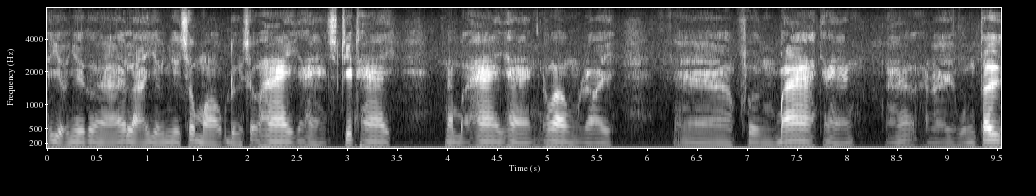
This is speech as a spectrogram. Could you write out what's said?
Ví dụ như tôi ở lại ví dụ như số 1 đường số 2 chẳng hạn street 2 number 2 chẳng hạn đúng không? Rồi à, phường 3 chẳng hạn đó, rồi quận 4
